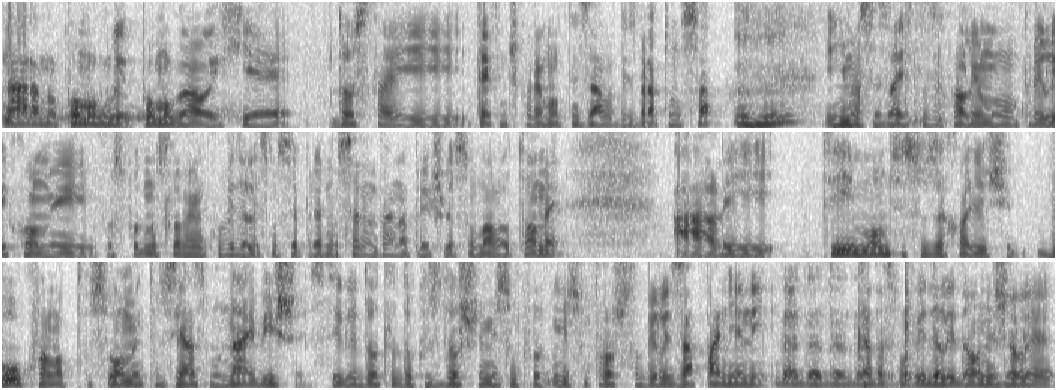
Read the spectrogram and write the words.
Naravno, pomogli, pomogao ih je dosta i tehničko-remontni zavod iz Bratunca uh -huh. i njima se zaista zahvaljujem ovom prilikom i gospodinu Slovenku videli smo se predno sedam dana, pričali smo malo o tome, ali ti momci su zahvaljujući bukvalno svom entuzijazmu najviše stigli dotle dok su došli, mi smo, mi smo prosto bili zapanjeni Da, da, da, da. kada smo videli da oni žele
